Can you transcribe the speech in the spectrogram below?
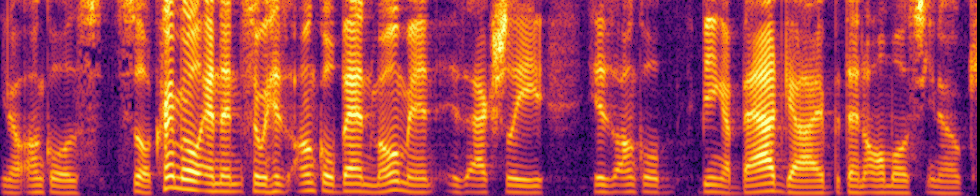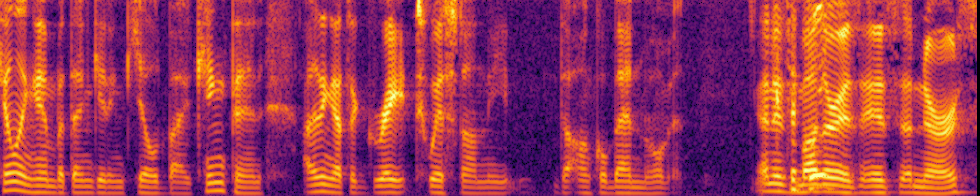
you know uncle is still a criminal. And then so his uncle Ben moment is actually his uncle being a bad guy, but then almost you know killing him, but then getting killed by a Kingpin. I think that's a great twist on the the Uncle Ben moment. And his mother great- is, is a nurse,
